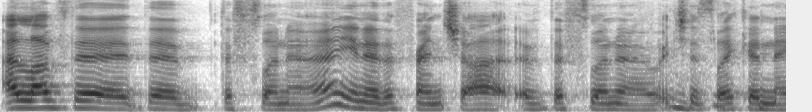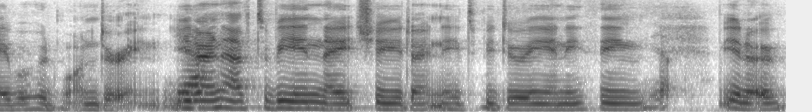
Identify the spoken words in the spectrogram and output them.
I love the the the flaneur, you know, the French art of the flaneur, which is mm-hmm. like a neighborhood wandering. You Yeah. don't have to be in nature, you don't need to be doing anything, Yep. you know,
